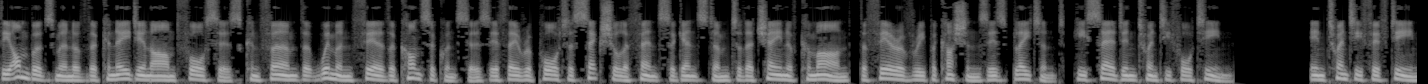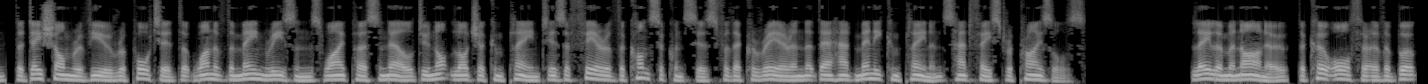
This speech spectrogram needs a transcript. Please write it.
The Ombudsman of the Canadian Armed Forces confirmed that women fear the consequences if they report a sexual offence against them to their chain of command. The fear of repercussions is blatant, he said in 2014. In 2015, the Deschamps Review reported that one of the main reasons why personnel do not lodge a complaint is a fear of the consequences for their career and that there had many complainants had faced reprisals. Leila Miñano, the co-author of a book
